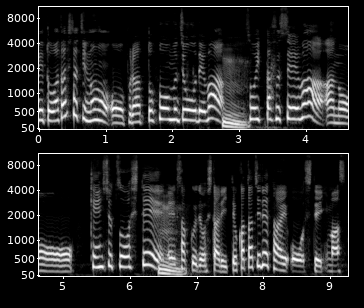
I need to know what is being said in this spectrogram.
えーと、私たちのプラットフォーム上では、うん、そういった不正はあの検出をして、うん、え削除したりっていう形で対応しています。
